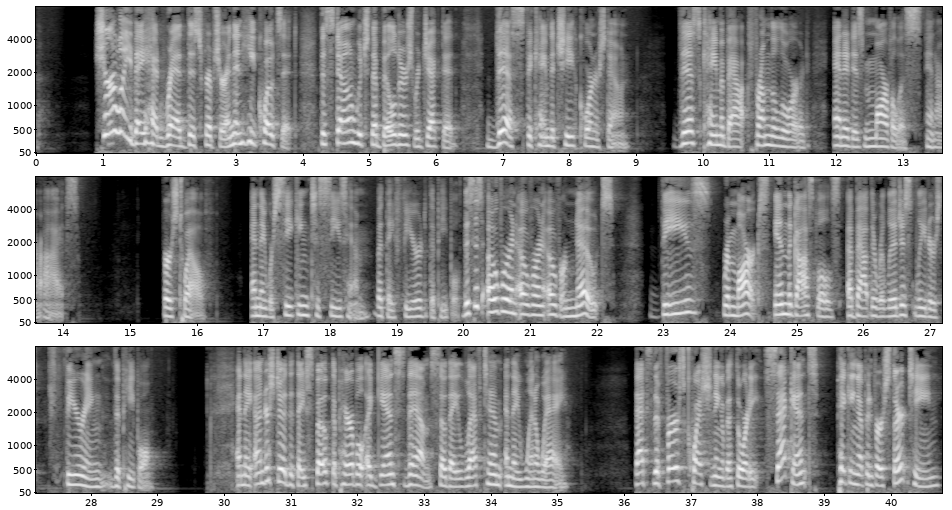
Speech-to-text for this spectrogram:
Surely they had read this scripture. And then he quotes it The stone which the builders rejected, this became the chief cornerstone. This came about from the Lord, and it is marvelous in our eyes. Verse 12. And they were seeking to seize him, but they feared the people. This is over and over and over. Note these remarks in the Gospels about the religious leaders fearing the people. And they understood that they spoke the parable against them, so they left him and they went away. That's the first questioning of authority. Second, picking up in verse 13,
